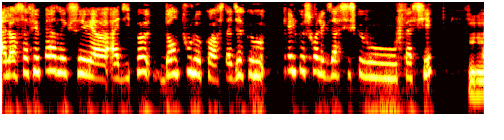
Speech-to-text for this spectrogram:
Alors ça fait perdre l'excès euh, adipeux dans tout le corps, c'est-à-dire que quel que soit l'exercice que vous fassiez, mhm.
